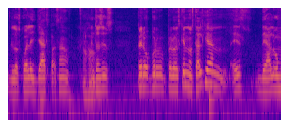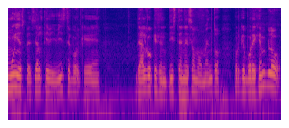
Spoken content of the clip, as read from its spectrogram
los cuales ya has pasado. Ajá. Entonces, pero, pero pero es que nostalgia es de algo muy especial que viviste porque de algo que sentiste en ese momento, porque por ejemplo,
